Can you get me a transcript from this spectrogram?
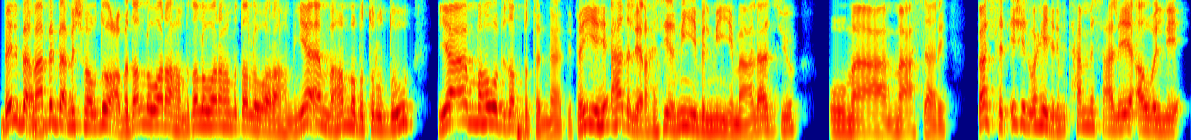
بيلبق ما طب. بيلبق مش موضوعه. بضلوا وراهم بضلوا وراهم بضلوا وراهم. يا إما هم بطردوه يا إما هو بزبط النادي. فهي هذا اللي راح يصير 100% مع لاتسيو ومع مع ساري. بس الإشي الوحيد اللي متحمس عليه أو اللي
